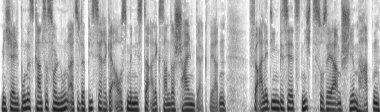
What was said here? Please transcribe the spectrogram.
Michael Bundeskanzler soll nun also der bisherige Außenminister Alexander Schallenberg werden. Für alle, die ihn bis jetzt nicht so sehr am Schirm hatten,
